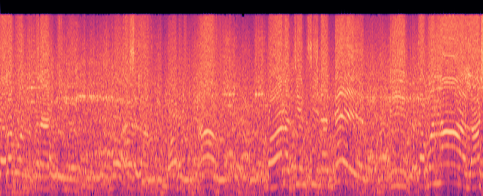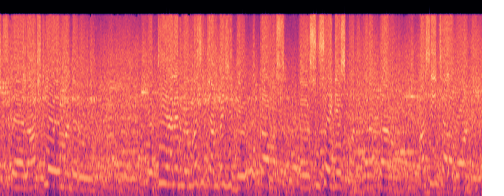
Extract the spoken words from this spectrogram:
చాలా బాగుంది తన యాక్టింగ్ అసలు బాగా నచ్చిన సీన్ అంటే ఈ తమన్నా లాస్ట్ లాస్ట్లో ఏమంటారు త్రీ హండ్రెడ్ మెంబర్స్ చంపేసిద్ది ఒక సూసైడ్ చేసుకొని తనకు తాను ఆ సీన్ చాలా బాగుంటుంది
